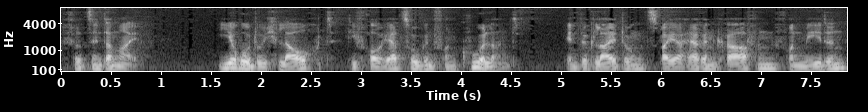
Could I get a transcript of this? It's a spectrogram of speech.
14. Mai Iro durchlaucht die Frau Herzogin von Kurland in Begleitung zweier Herren Grafen von Meeden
